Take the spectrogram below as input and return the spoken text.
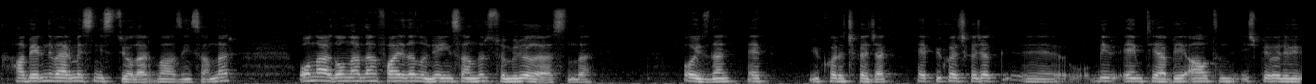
haberini vermesini istiyorlar bazı insanlar. Onlar da onlardan faydalanıyor, insanları sömürüyorlar aslında. O yüzden hep yukarı çıkacak, hep yukarı çıkacak e, bir emtia, bir altın, hiçbir öyle bir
